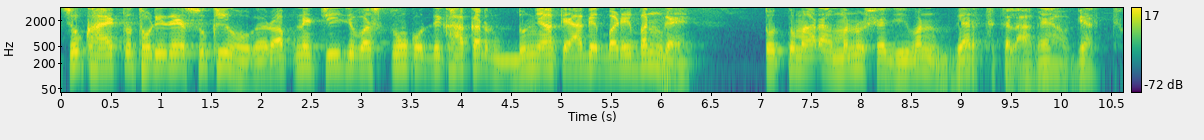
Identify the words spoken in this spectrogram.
सुख आए तो थोड़ी देर सुखी हो गए और अपने चीज़ वस्तुओं को दिखाकर दुनिया के आगे बड़े बन गए तो तुम्हारा मनुष्य जीवन व्यर्थ चला गया, व्यर्थ।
